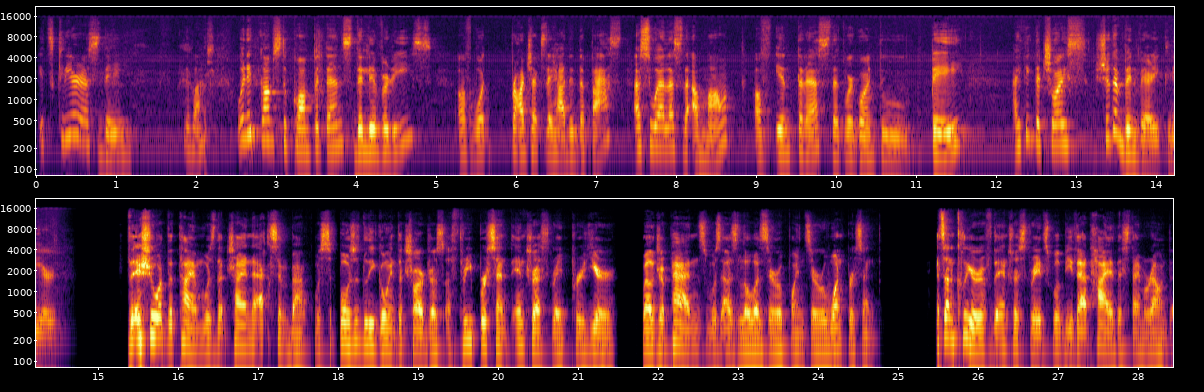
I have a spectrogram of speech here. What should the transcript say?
It's clear as day. Diba? When it comes to competence, deliveries of what projects they had in the past, as well as the amount of interest that we're going to pay, I think the choice should have been very clear. The issue at the time was that China Exim Bank was supposedly going to charge us a 3% interest rate per year, while Japan's was as low as 0.01%. It's unclear if the interest rates will be that high this time around.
